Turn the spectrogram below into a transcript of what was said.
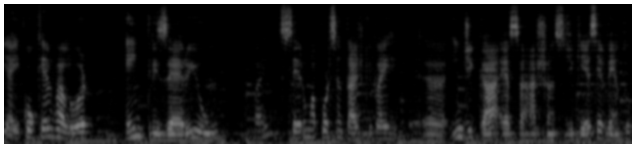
E aí qualquer valor entre 0 e 1 vai ser uma porcentagem que vai uh, indicar essa a chance de que esse evento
